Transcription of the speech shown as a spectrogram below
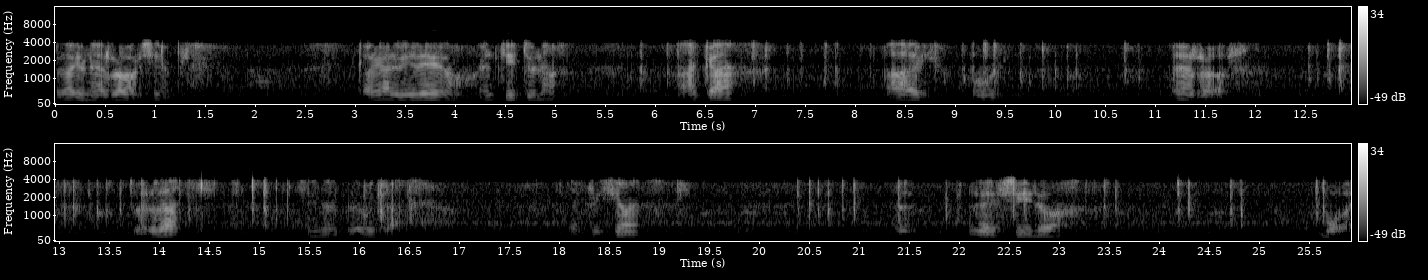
Pero hay un error siempre cargar el video, el título, acá hay un error, ¿verdad? Si no me preguntan, descripción, vos.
